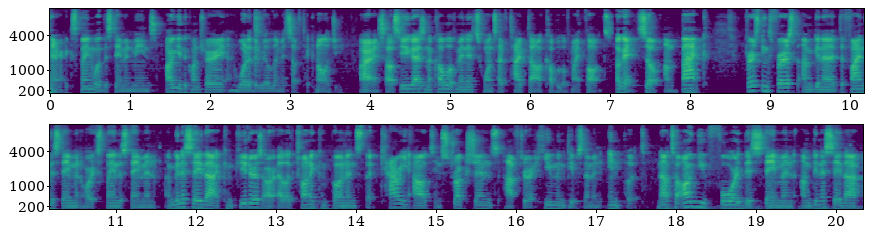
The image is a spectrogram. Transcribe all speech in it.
explain what the statement means, argue the contrary, and what are the real limits of technology. Alright, so I'll see you guys in a couple of minutes once I've typed out a couple of my thoughts. Okay, so I'm back. First things first, I'm going to define the statement or explain the statement. I'm going to say that computers are electronic components that carry out instructions after a human gives them an input. Now to argue for this statement, I'm going to say that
